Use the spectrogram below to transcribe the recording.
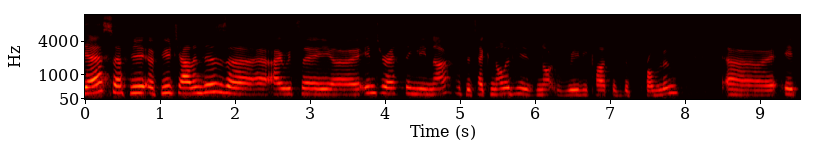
Yes, a few, a few challenges. Uh, I would say, uh, interestingly enough, the technology is not really part of the problem. Uh, it,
